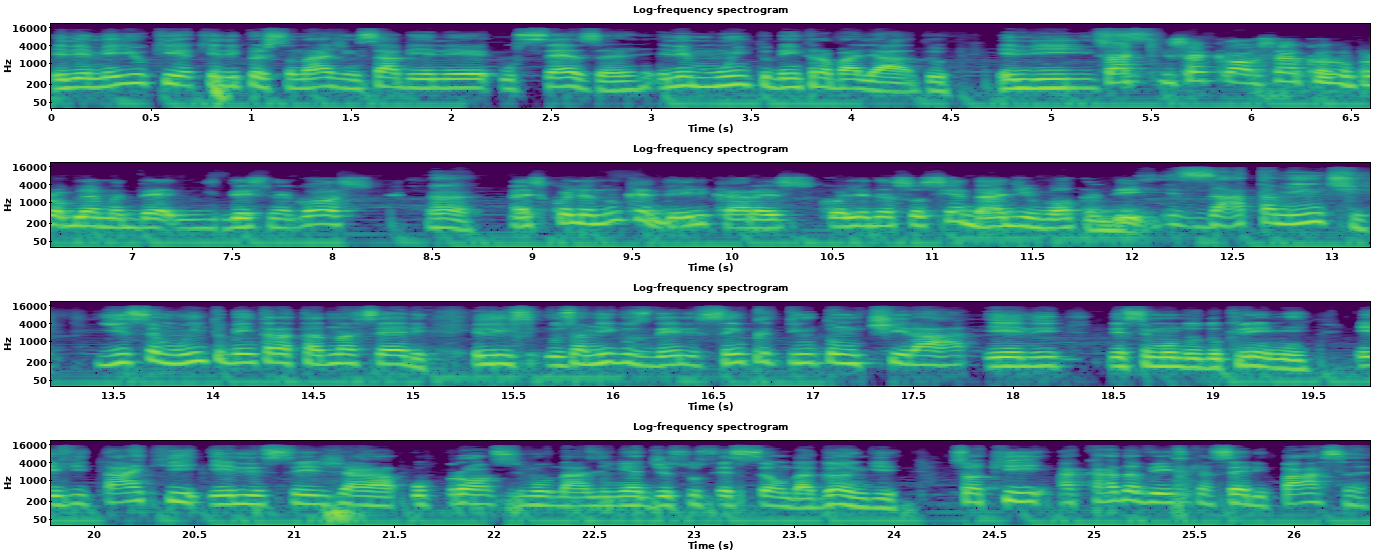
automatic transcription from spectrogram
Ele é meio que aquele personagem, sabe? Ele é o César, ele é muito bem trabalhado. Ele. Sabe, sabe, qual, sabe qual é o problema de, desse negócio? Ah. A escolha nunca é dele, cara. A escolha é da sociedade em volta dele. Exatamente. E isso é muito bem tratado na série. Eles, os amigos dele sempre tentam tirar ele desse mundo do crime, evitar que ele seja o próximo na linha de sucessão da gangue. Só que a cada vez que a série passa,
